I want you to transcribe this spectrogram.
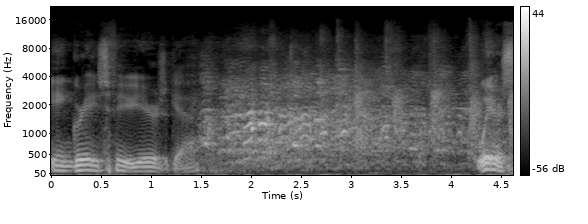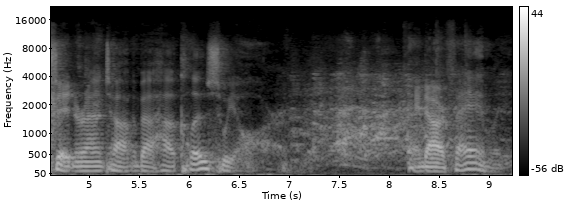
in Greece a few years ago. We were sitting around talking about how close we are and our families.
